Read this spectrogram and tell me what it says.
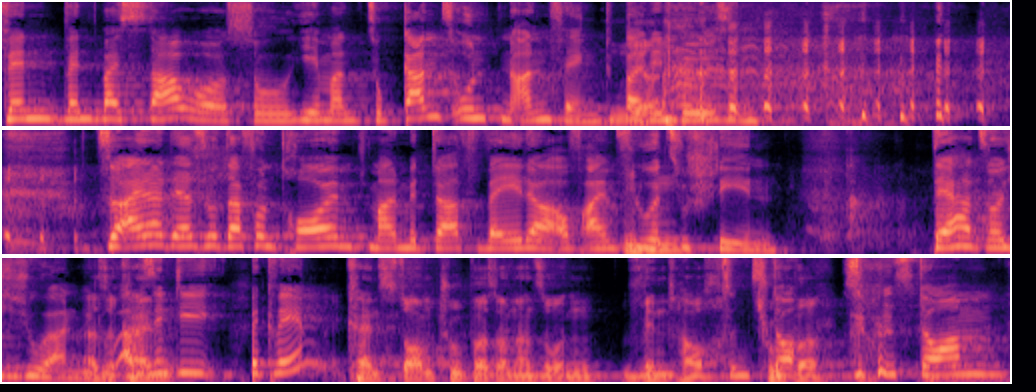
wenn, wenn bei Star Wars so jemand so ganz unten anfängt, bei Ja. den Bösen. so einer, der so davon träumt, mal mit Darth Vader auf einem Flur zu stehen. Der hat solche Schuhe an wie Mhm. Also du. Aber kein- sind die bequem? Kein Stormtrooper, sondern so ein So Windhauch-Trooper. Storm, so ein Storm,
